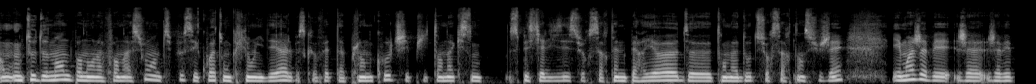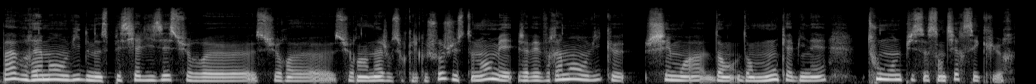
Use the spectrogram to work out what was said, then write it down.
on te demande pendant la formation un petit peu c'est quoi ton client idéal? Parce qu'en fait tu as plein de coachs et puis t'en as qui sont spécialisés sur certaines périodes, euh, t'en as d'autres sur certains sujets. Et moi j'avais j'a- j'avais pas vraiment envie de me spécialiser sur euh, sur euh, sur un âge ou sur quelque chose justement mais j'avais vraiment envie que chez moi, dans, dans mon cabinet, tout le monde puisse se sentir sécure.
